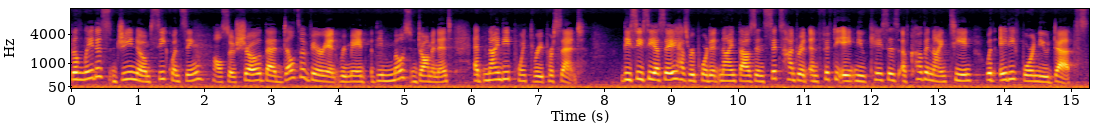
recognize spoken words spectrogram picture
the latest genome sequencing also showed that Delta variant remained the most dominant at 90.3%. The CCSA has reported 9,658 new cases of COVID 19 with 84 new deaths.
